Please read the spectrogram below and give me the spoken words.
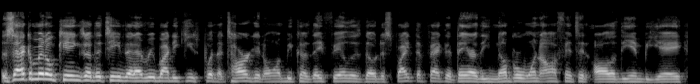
The Sacramento Kings are the team that everybody keeps putting a target on because they feel as though, despite the fact that they are the number one offense in all of the NBA,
